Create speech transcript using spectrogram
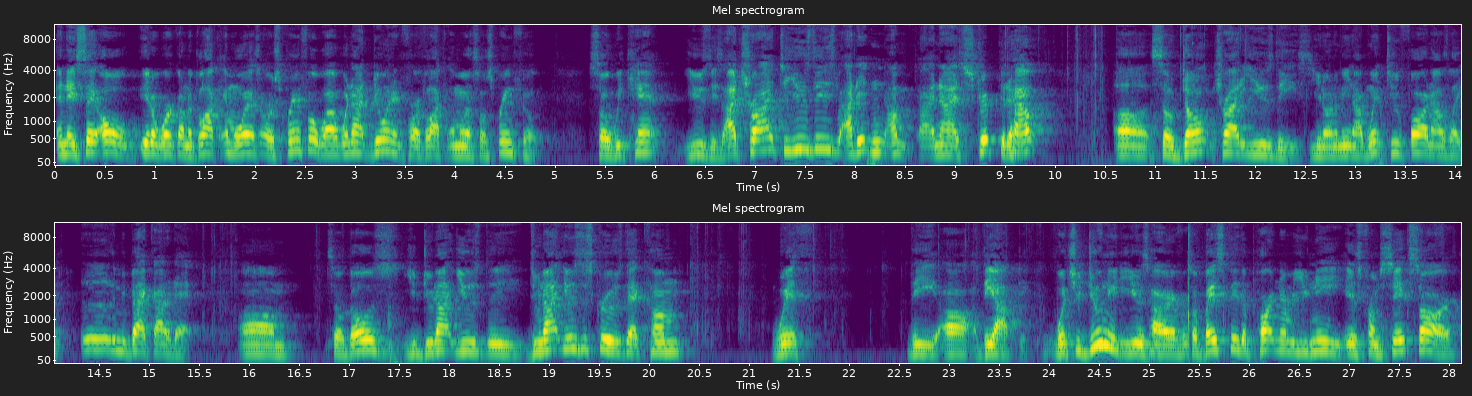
And they say, oh, it'll work on a Glock MOS or a Springfield. Well, we're not doing it for a Glock MOS or Springfield. So we can't use these. I tried to use these, but I didn't, I'm, and I stripped it out uh, so don't try to use these. You know what I mean? I went too far and I was like, let me back out of that. Um, so those, you do not use the, do not use the screws that come with the, uh, the optic. What you do need to use, however, so basically the part number you need is from SIG Sauer.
